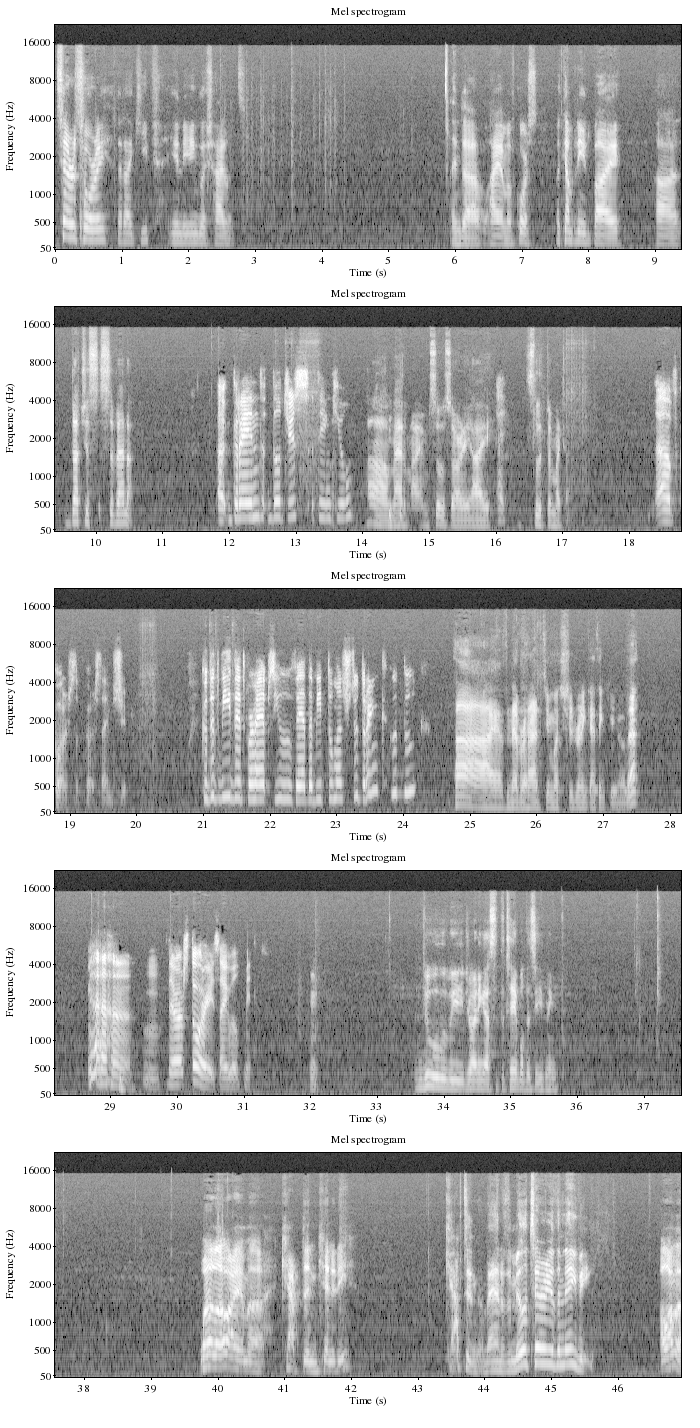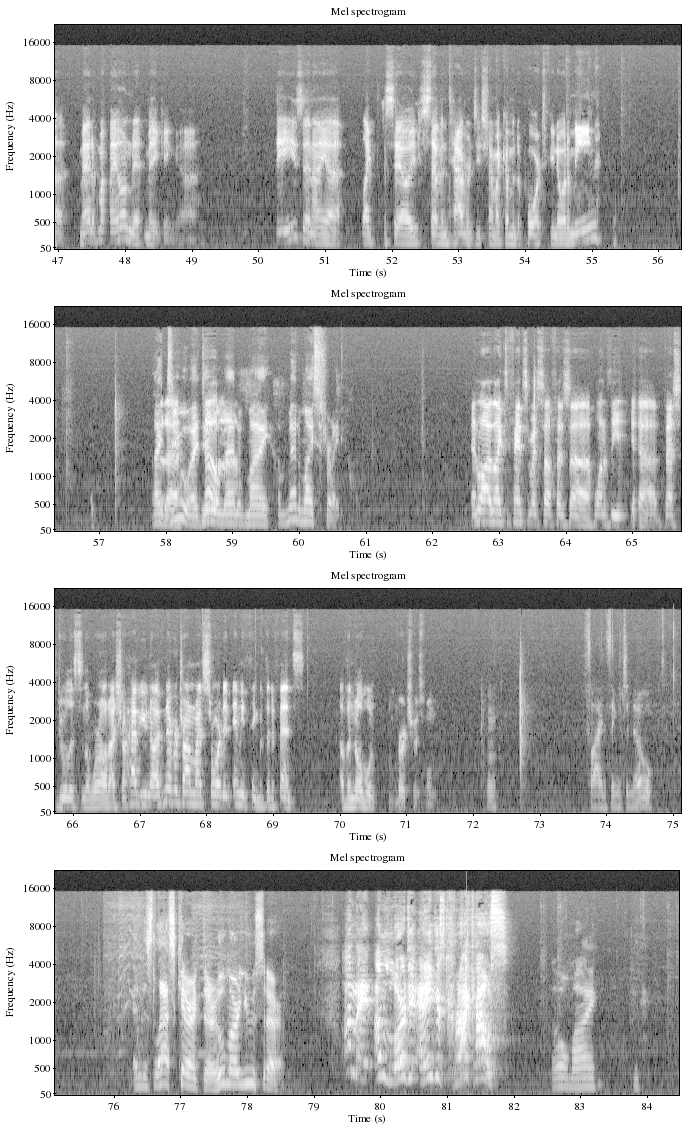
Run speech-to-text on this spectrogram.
territory that I keep in the English Highlands. And uh, I am, of course, accompanied by uh, Duchess Savannah. Uh, Grand Duchess, thank you. Oh, madam, I am so sorry. I Hey. slipped on my tongue. Of course, of course, I'm sure. Could it be that perhaps you've had a bit too much to drink, good Duke? Ah, I have never had too much to drink. I think you know that. Hmm, there are stories, I will admit. And who will be joining us at the table this evening? Well, hello, I am uh, Captain Kennedy. Captain, a man of the military of the Navy. Oh, I'm a man of my own ma- making. Uh, these, and I uh, like to sail each seven taverns each time I come into port, if you know what I mean. I But, uh, do, I do, no, a man uh, of my, a man of my stripe. And while I like to fancy myself as uh, one of the uh, best duelists in the world, I shall have you know I've never drawn my sword in anything but the defense of a noble and virtuous woman. Fine thing to know. And this last character, whom are you, sir? I'm, a, I'm Lord Angus Crackhouse! Oh my.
